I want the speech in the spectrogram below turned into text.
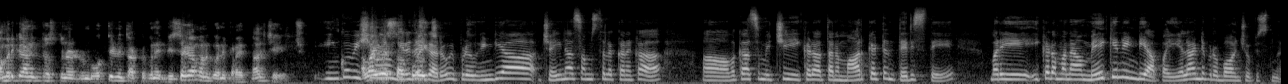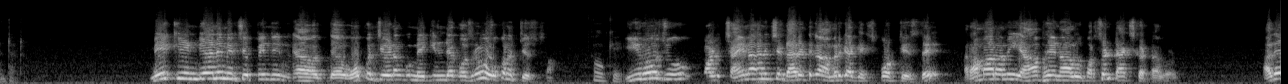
అమెరికా నుంచి వస్తున్నటువంటి ఒత్తిడిని తట్టుకునే దిశగా మనం కొన్ని ప్రయత్నాలు చేయొచ్చు. ఇంకో విషయం గారు ఇప్పుడు ఇండియా చైనా సంస్థలకు కనుక అవకాశం ఇచ్చి ఇక్కడ తన మార్కెట్ని తెరిస్తే మరి ఇక్కడ మన మేక్ ఇన్ ఇండియాపై ఎలాంటి ప్రభావం చూపిస్తుందంటారు? మేక్ ఇన్ ఇండియానే మీరు చెప్పింది ఓపెన్ చేయడానికి మేక్ ఇన్ ఇండియా కోసమే ఓపెన్ అప్ చేస్తున్నాం. ఈ రోజు వాళ్ళు చైనా నుంచి డైరెక్ట్గా అమెరికాకి ఎక్స్పోర్ట్ చేస్తే రమారమి యాభై నాలుగు పర్సెంట్ ట్యాక్స్ కట్టాలి వాళ్ళు అదే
